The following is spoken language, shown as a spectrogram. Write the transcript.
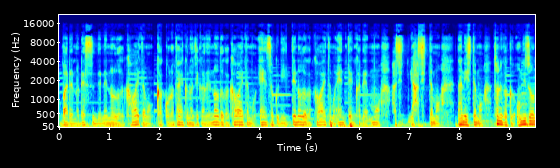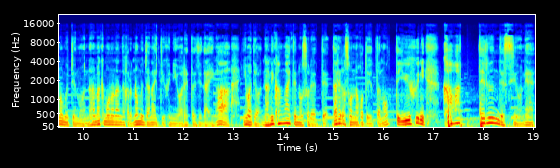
うバレエのレッスンでね喉が渇いても学校の体育の時間で喉が渇いても遠足に行って喉が渇いても炎天下でもう走走っても何してもとにかくお水を飲むっていうのは怠け者なんだから飲むんじゃないっていうふうに言われた時代が今では何考えてんのそれって誰がそんなこと言ったのっていうふうに変わってるんですよね。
